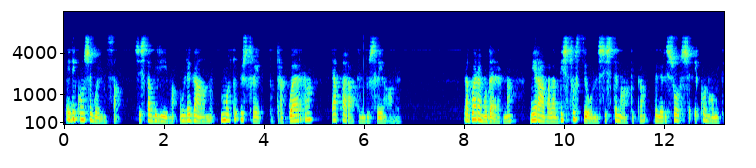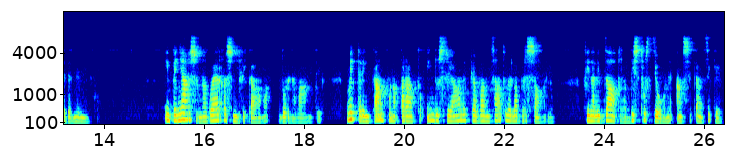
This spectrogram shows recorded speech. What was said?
e di conseguenza si stabiliva un legame molto più stretto tra guerra e apparato industriale. La guerra moderna mirava alla distruzione sistematica delle risorse economiche del nemico Impegnarsi in una guerra significava, d'ora in avanti, mettere in campo un apparato industriale più avanzato dell'avversario, finalizzato alla distruzione anziché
